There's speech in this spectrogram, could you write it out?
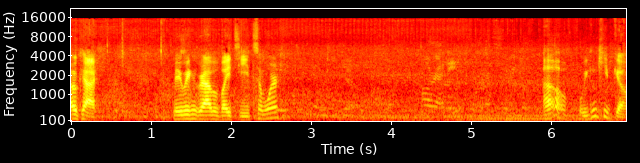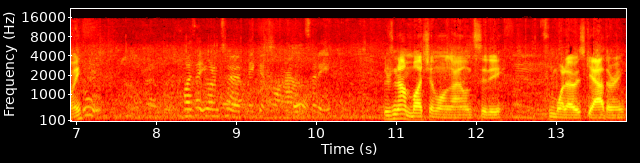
Okay. Maybe we can grab a bite to eat somewhere? Already? Oh, we can keep going. Well, I thought you wanted to make it to Long Island City. There's not much in Long Island City hmm. from what I was gathering.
